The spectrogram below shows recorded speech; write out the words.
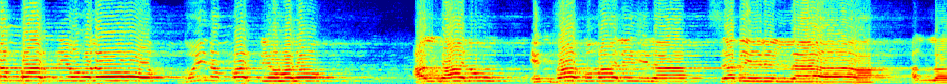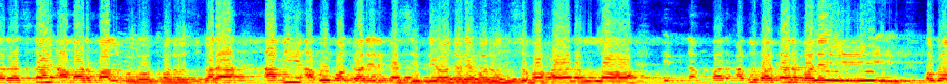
নাম্বার প্রিয় হলো, দুই নাম্বার প্রিয় হলো আল্লাহু ইনফাকু মালি ইলা সাবিলিল্লাহ আল্লাহ রাস্তায় আমার মালগুলো খরচ করা। আমি আবু বকরের কাছে প্রিয় জোরে বলুন, সুবহানাল্লাহ। তিন নাম্বার আবু বকর বলেন, ওগো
